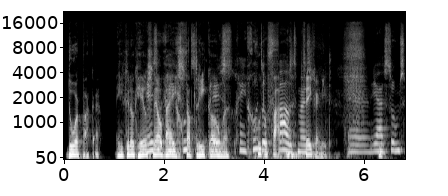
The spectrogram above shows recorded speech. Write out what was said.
doorpakken. En je kunt ook heel snel bij goed- stap 3 er komen. is geen goed, of fout. maar Zeker niet. Eh, ja, soms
